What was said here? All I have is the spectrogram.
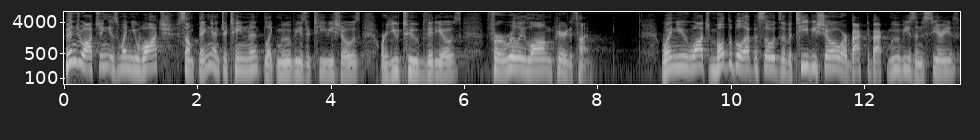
Binge watching is when you watch something, entertainment like movies or TV shows or YouTube videos, for a really long period of time. When you watch multiple episodes of a TV show or back to back movies in a series.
